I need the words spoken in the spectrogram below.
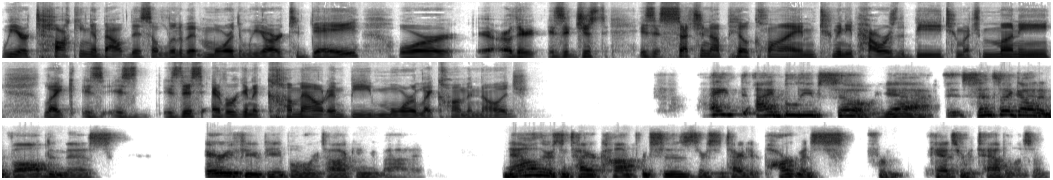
we are talking about this a little bit more than we are today? Or are there is it just is it such an uphill climb too many powers that be too much money? Like is is is this ever going to come out and be more like common knowledge? I i believe so yeah. Since i got involved in this very few people were talking about it now there's entire conferences, there's entire departments for cancer metabolism.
